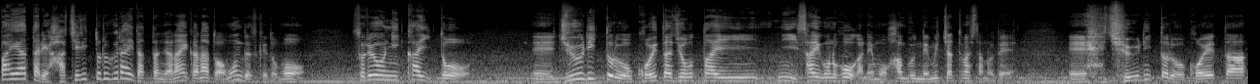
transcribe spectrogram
杯あたり8リットルぐらいだったんじゃないかなとは思うんですけどもそれを2回と、えー、10リットルを超えた状態に最後の方がねもう半分眠っちゃってましたので、えー、10リットルを超えた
